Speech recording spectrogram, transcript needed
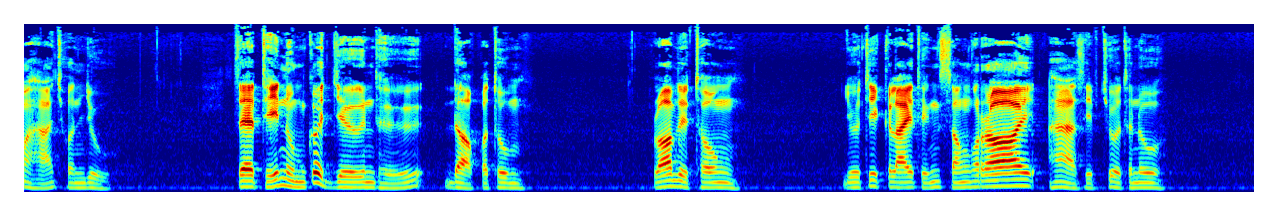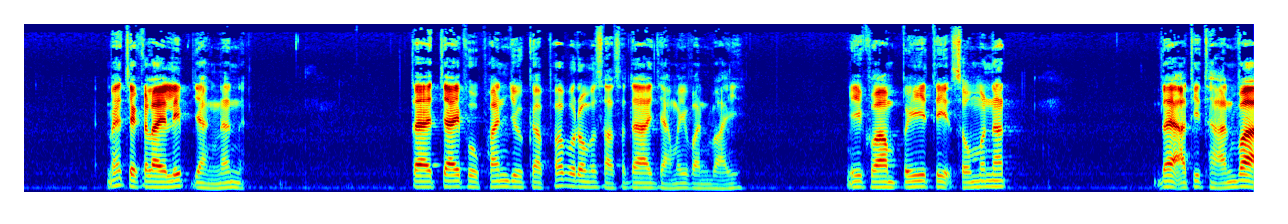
มหาชนอยู่ เศรษฐีหนุ่มก็ยืนถือดอกปทุม พร้อมด้วยธง อยู่ที่ไกลถึง 250 ชั่วธนู แม้จะไกลลิบอย่างนั้น แต่ใจผูกพันอยู่กับพระบรมศาสดาอย่างไม่หวั่นไหว มีความปีติสมนัตได้อธิษฐานว่า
